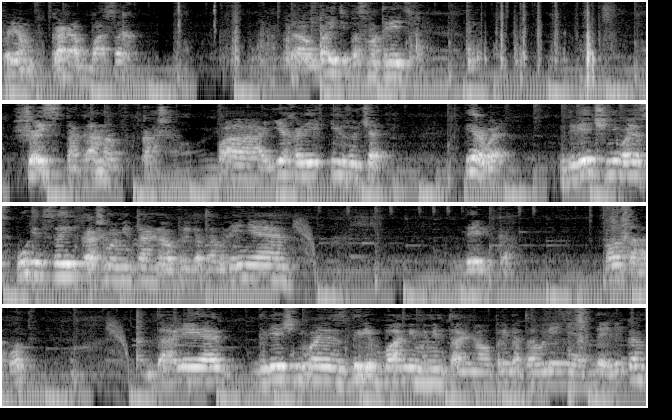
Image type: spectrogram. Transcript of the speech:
Прям в карабасах. Давайте посмотреть. 6 стаканов каши. Поехали изучать. Первое. Гречневая с курицей, каша моментального приготовления. Делька. Вот так вот. Далее гречневая с грибами моментального приготовления делика.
